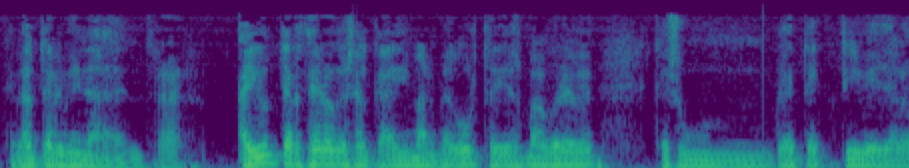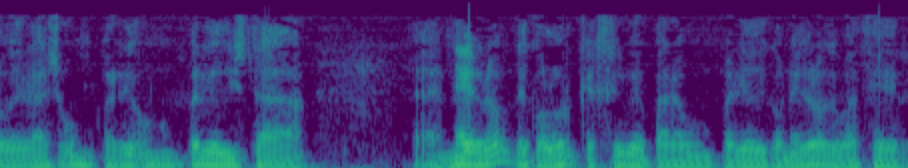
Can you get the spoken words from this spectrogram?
que no termina de entrar. Hay un tercero que es el que a mí más me gusta y es más breve, que es un detective, ya lo verás, un, peri- un periodista eh, negro, de color, que escribe para un periódico negro que va a hacer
